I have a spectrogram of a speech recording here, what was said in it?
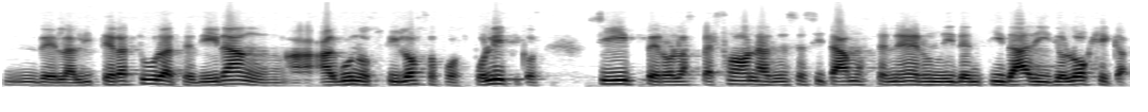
de la literatura te dirán, algunos filósofos políticos, sí, pero las personas necesitamos tener una identidad ideológica,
